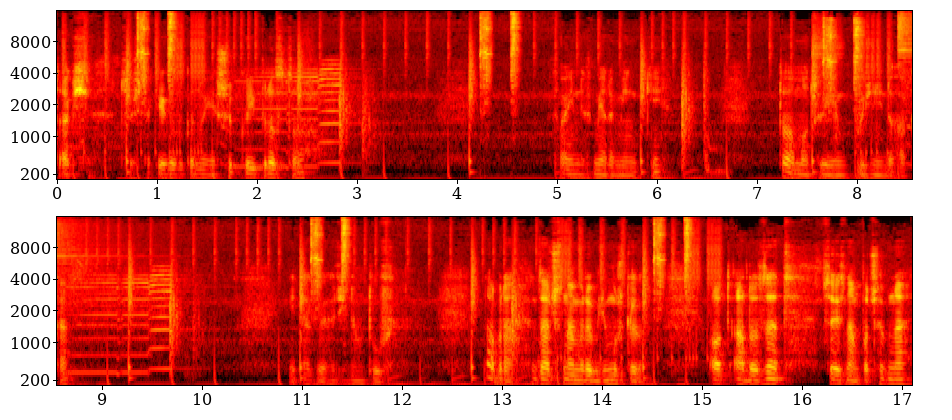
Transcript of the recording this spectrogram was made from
Tak się coś takiego wykonuje szybko i prosto. Fajny w miarę miękki. To mocujemy później do haka. I tak wychodzi nam tłów. Dobra, zaczynamy robić muszkę od A do Z. Co jest nam potrzebne?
